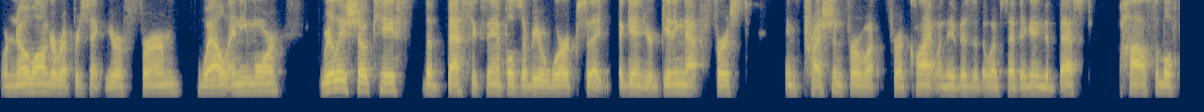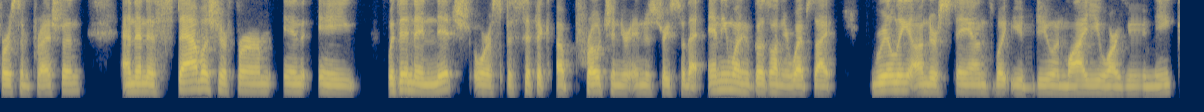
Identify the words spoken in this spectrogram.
or no longer represent your firm well anymore. Really showcase the best examples of your work so that again you're getting that first impression for what for a client when they visit the website, they're getting the best possible first impression. And then establish your firm in a within a niche or a specific approach in your industry so that anyone who goes on your website really understands what you do and why you are unique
